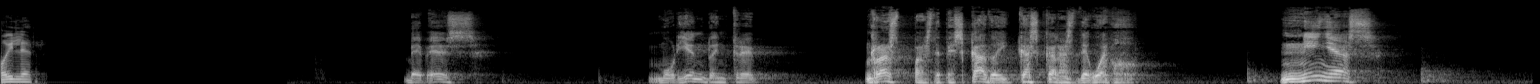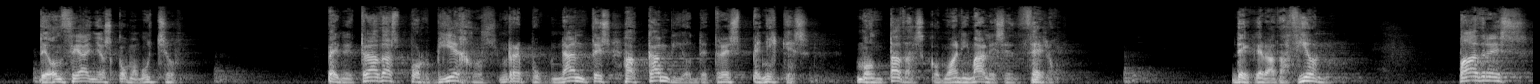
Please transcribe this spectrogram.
Spoiler. Bebés muriendo entre raspas de pescado y cáscaras de huevo. Niñas de 11 años como mucho, penetradas por viejos repugnantes a cambio de tres peniques, montadas como animales en celo. Degradación. Padres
